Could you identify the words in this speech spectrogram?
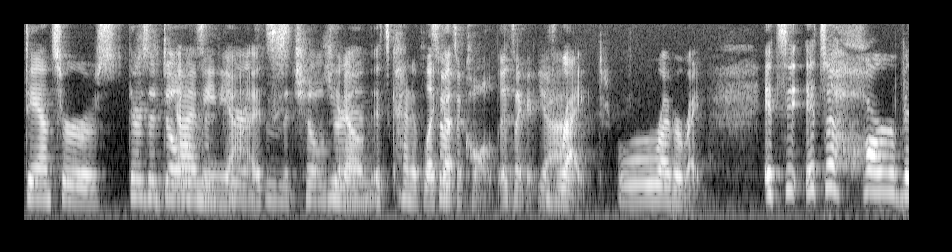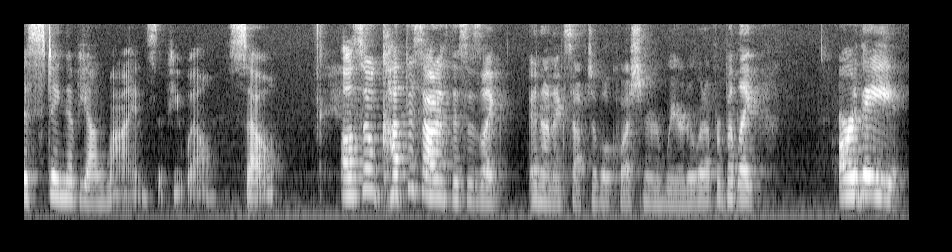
dancers. There's adults i mean and yeah it's the children. you know it's kind of like so a, it's a cult. It's like a yeah. right. Right right right. It's it's a harvesting of young minds if you will. So Also, cut this out if this is like an unacceptable question or weird or whatever. But like, are they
